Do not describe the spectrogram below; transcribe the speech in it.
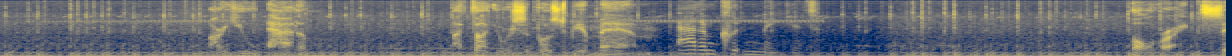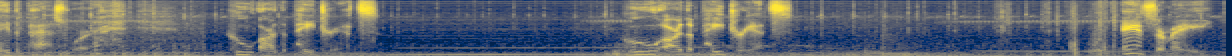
Are you Adam? I thought you were supposed to be a man. Adam couldn't make it. All right, say the password. Who are the Patriots? Who are the Patriots? Answer me!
